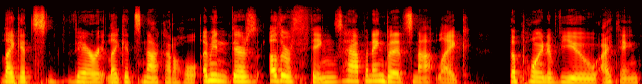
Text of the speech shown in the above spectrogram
Like it's very like it's not got a whole. I mean, there's other things happening, but it's not like the point of view. I think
